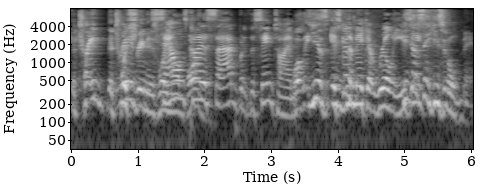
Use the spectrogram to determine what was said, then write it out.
The trade. The trade agreement is sounds kind of sad, but at the same time, Well, he is. it's going to make it real easy. He does say he's an old man,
